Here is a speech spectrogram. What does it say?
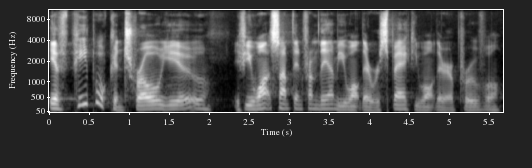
If people control you, if you want something from them, you want their respect, you want their approval.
